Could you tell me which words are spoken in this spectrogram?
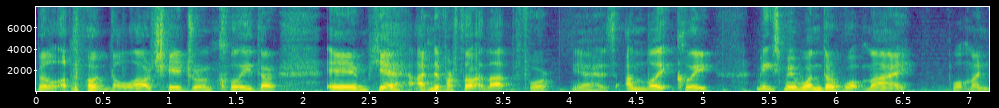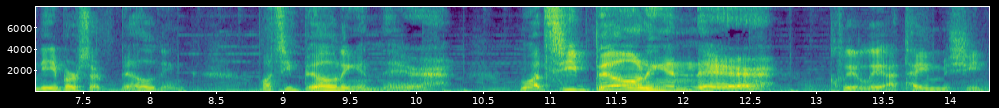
built upon the Large Hadron Collider. Um, yeah, I'd never thought of that before. Yeah, it's unlikely. Makes me wonder what my what my neighbours are building. What's he building in there? What's he building in there? Clearly a time machine.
